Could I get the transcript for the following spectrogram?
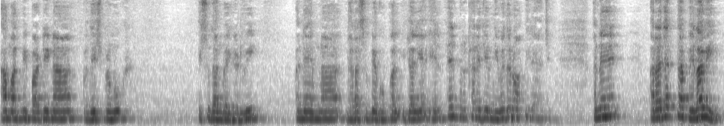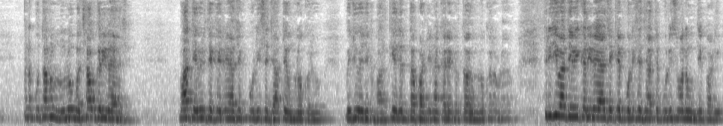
આમ આદમી પાર્ટીના પ્રદેશ પ્રમુખ ઈસુદાનભાઈ ગઢવી અને એમના ધારાસભ્ય ગોપાલ ઇટાલિયા એલ એલ પ્રકારે જે નિવેદનો આપી રહ્યા છે અને અરાજકતા ફેલાવી અને પોતાનો લૂલો બચાવ કરી રહ્યા છે. વાત એવી રીતે કરી રહ્યા છે કે પોલીસે જાતે હુમલો કર્યો. બીજું એ છે કે ભારતીય જનતા પાર્ટીના કાર્યકર્તાઓએ હુમલો કરાવડાયો. ત્રીજી વાત એવી કરી રહ્યા છે કે પોલીસે જાતે પોલીસવાને ઊંધી પાડી.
